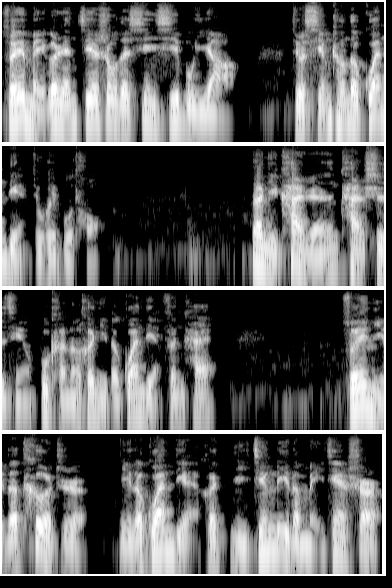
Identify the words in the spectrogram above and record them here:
所以每个人接受的信息不一样，就形成的观点就会不同。那你看人看事情，不可能和你的观点分开。所以你的特质、你的观点和你经历的每件事儿，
